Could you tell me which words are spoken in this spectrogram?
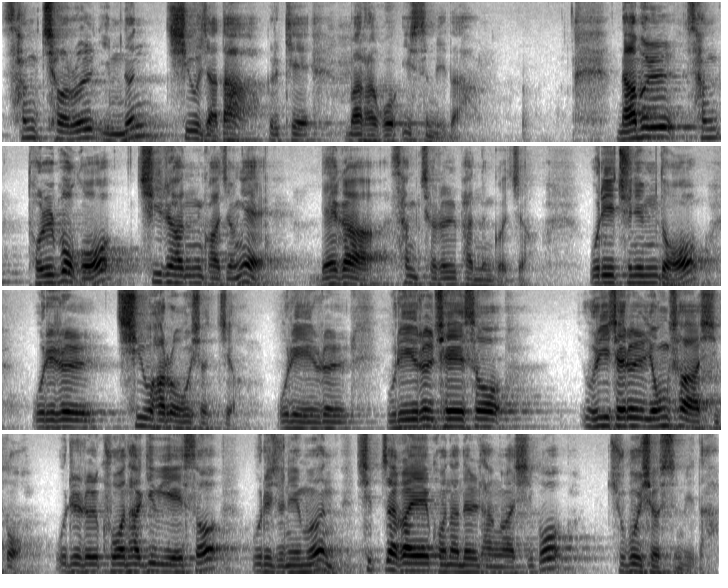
상처를 입는 치유자다. 그렇게 말하고 있습니다. 남을 상, 돌보고 치료하는 과정에 내가 상처를 받는 거죠. 우리 주님도 우리를 치유하러 오셨죠. 우리를 우리를 죄에서 우리 죄를 용서하시고 우리를 구원하기 위해서 우리 주님은 십자가의 고난을 당하시고 죽으셨습니다.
